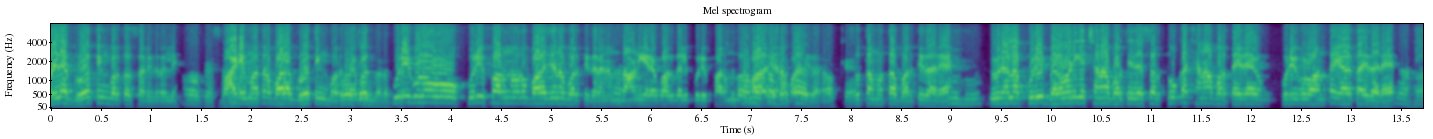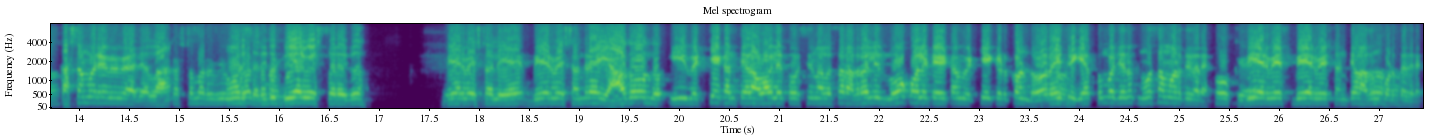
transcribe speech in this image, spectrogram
ಒಳ್ಳೆ ಗ್ರೋತಿಂಗ್ ಬರ್ತದೆ ಸರ್ ಇದರಲ್ಲಿ. ಬಾಡಿ ಮಾತ್ರ ಬಹಳ ಗ್ರೋತಿಂಗ್ ಬರುತ್ತೆ. ಕುರಿಗಳು ಕುರಿ ಫಾರ್ಮ್ ಅವರು ಬಹಳ ಜನ ಬರ್ತಿದ್ದಾರೆ. ನಮ್ ದಾವಣಗೆರೆ ಭಾಗದಲ್ಲಿ ಕುರಿ ಫಾರ್ಮ್ ಬಹಳ ಜನ ಬರ್ತಾ ಬರ್ತಿದ್ದಾರೆ. ಸುತ್ತಮುತ್ತ ಬರ್ತಿದ್ದಾರೆ. ಇವರೆಲ್ಲ ಕುರಿ ಬೆಳವಣಿಗೆ ಚೆನ್ನಾಗ್ ಬರ್ತಿದೆ ಸರ್. ತೂಕ ಚೆನ್ನಾಗ್ ಬರ್ತಾ ಇದೆ ಕುರಿಗಳು ಅಂತ ಹೇಳ್ತಾ ಇದ್ದಾರೆ. ಹಾ. ಕಸ್ಟಮರ್ ರಿವ್ಯೂ ಅದೆಲ್ಲ. ಕಸ್ಟಮರ್ ರಿವ್ಯೂ ನೋಡಿ ಸರ್ ಇದು ಬಿಯರ್ ವೇಸ್ಟ್ ಸರ್ ಇದು? ಬಿಯರ್ ವೇಸ್ಟ್ ಅಲ್ಲಿ ಬಿಯರ್ ವೇಸ್ಟ್ ಅಂದ್ರೆ ಯಾವ್ದೋ ಒಂದು ಈ ವೆಟ್ ಕೇಕ್ ಅಂತ ಹೇಳಿ ಅವಾಗಲೇ ತೋರಿಸಿನಲ್ಲ ಸರ್ ಅದರಲ್ಲಿ low quality item wet cake ಇಟ್ಕೊಂಡು ರೈತರಿಗೆ ತುಂಬಾ ಜನಕ್ಕೆ ಮೋಸ ಮಾಡ್ತಿದ್ದಾರೆ. Beer beer waste beer waste ಅಂತ ಹೇಳಿ ಅದನ್ನ ಕೊಡ್ತಾ ಇದಾರೆ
